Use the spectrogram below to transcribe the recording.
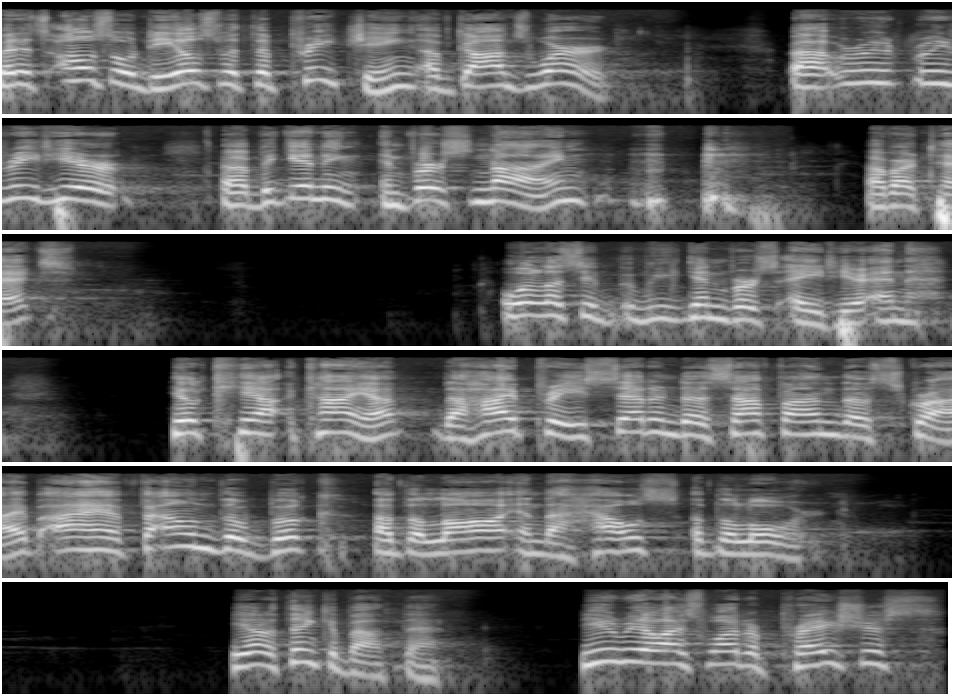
but it also deals with the preaching of God's word. Uh, we, read here, uh, beginning in verse 9 of our text. Well, let's see, begin verse 8 here. And Hilkiah, the high priest, said unto Shaphan the scribe, I have found the book of the law in the house of the Lord. You got to think about that. Do you realize what a precious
